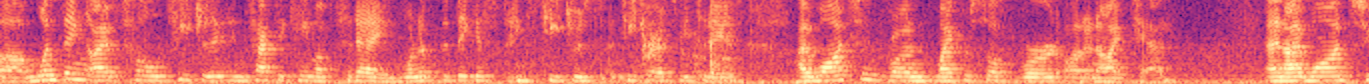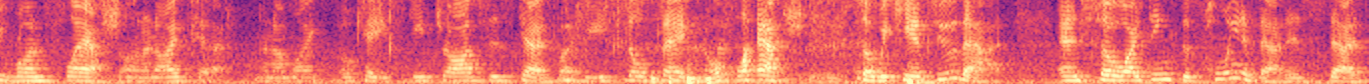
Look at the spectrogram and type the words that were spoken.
Um, one thing I've told teachers, in fact, it came up today. One of the biggest things teachers, a teacher asked me today is, I want to run Microsoft Word on an iPad and I want to run Flash on an iPad. And I'm like, okay, Steve Jobs is dead, but he's still saying no Flash. So we can't do that. And so I think the point of that is that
